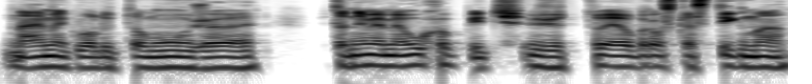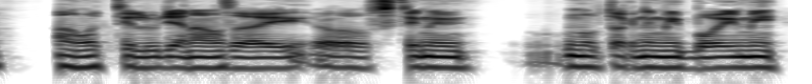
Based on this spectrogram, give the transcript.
najmä kvôli tomu, že to nevieme uchopiť, že tu je obrovská stigma, ale tí ľudia naozaj s tými vnútornými bojmi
